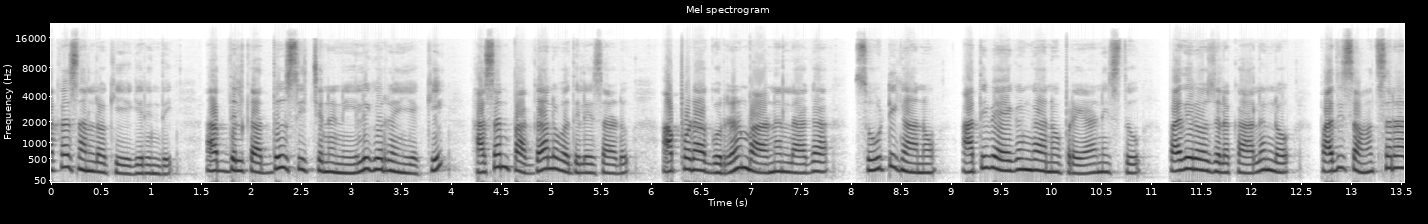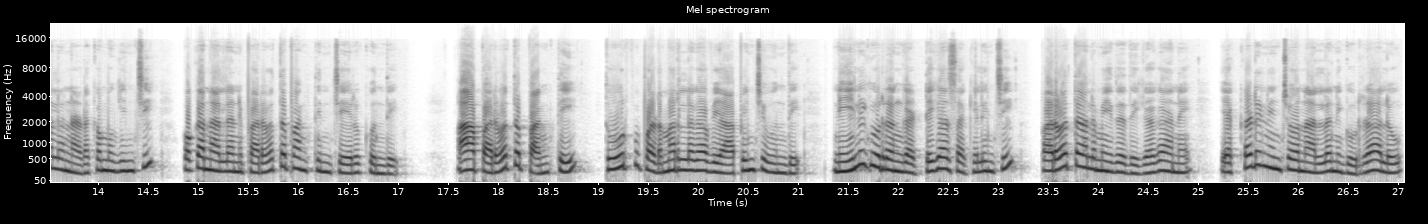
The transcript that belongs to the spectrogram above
ఆకాశంలోకి ఎగిరింది. అబ్దుల్ కద్దూస్ ఇచ్చిన నీలి గుర్రం ఎక్కి హసన్ పగ్గాలు వదిలేశాడు. అప్పుడు ఆ గుర్రం బాణంలాగా సూటిగాను అతి వేగంగాను ప్రయాణిస్తూ పది రోజుల కాలంలో పది సంవత్సరాల నడక ముగించి ఒక నల్లని పర్వత పంక్తిని చేరుకుంది. ఆ పర్వత పంక్తి తూర్పు పడమరలుగా వ్యాపించి ఉంది. నీలిగుర్రం గట్టిగా సకిలించి పర్వతాల మీద దిగగానే ఎక్కడి నుంచో నల్లని గుర్రాలు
